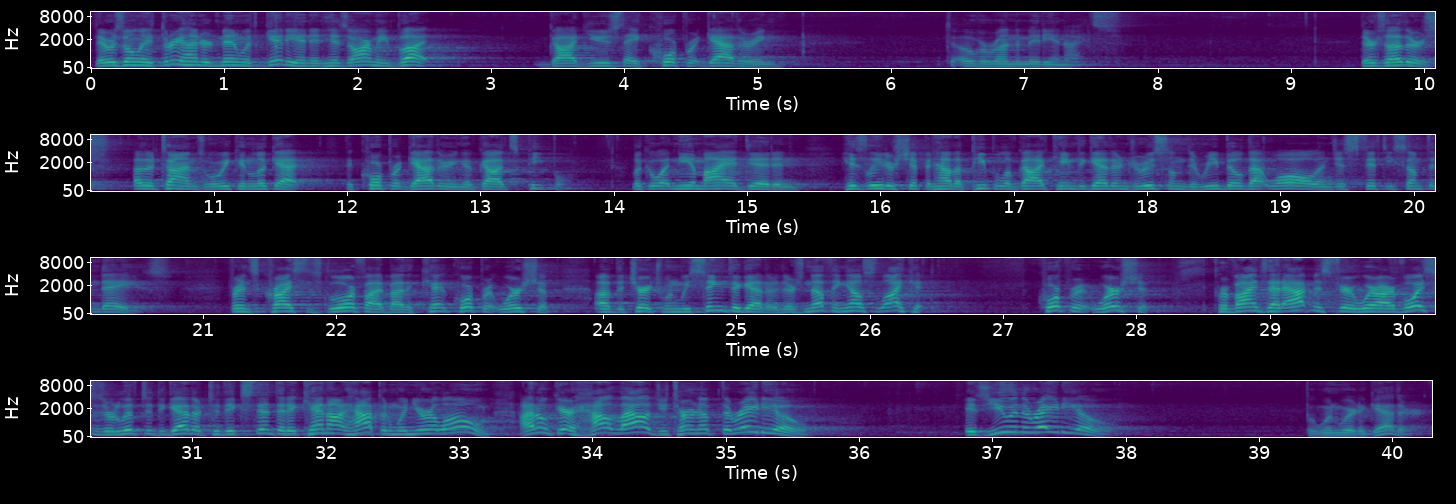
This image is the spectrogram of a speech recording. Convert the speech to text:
There was only 300 men with Gideon in his army, but God used a corporate gathering to overrun the Midianites. There's others, other times where we can look at the corporate gathering of God's people. Look at what Nehemiah did and his leadership and how the people of God came together in Jerusalem to rebuild that wall in just 50 something days. Friends, Christ is glorified by the corporate worship of the church. When we sing together, there's nothing else like it. Corporate worship provides that atmosphere where our voices are lifted together to the extent that it cannot happen when you're alone. I don't care how loud you turn up the radio, it's you and the radio. But when we're together,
